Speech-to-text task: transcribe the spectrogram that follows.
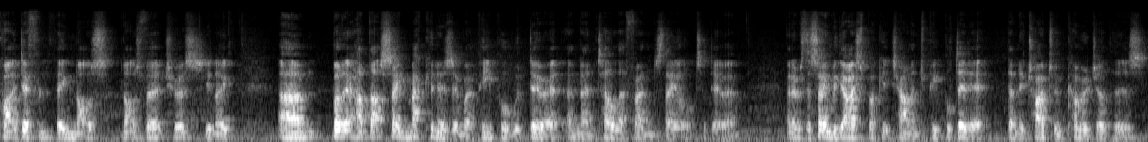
quite a different thing, not as not as virtuous, you know. Um, but it had that same mechanism where people would do it and then tell their friends they ought to do it. And it was the same with the Ice Bucket Challenge. People did it, then they tried to encourage others.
